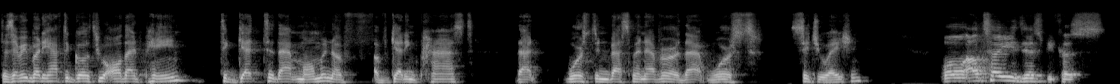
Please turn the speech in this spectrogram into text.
Does everybody have to go through all that pain to get to that moment of of getting past that worst investment ever or that worst situation? Well i'll tell you this because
